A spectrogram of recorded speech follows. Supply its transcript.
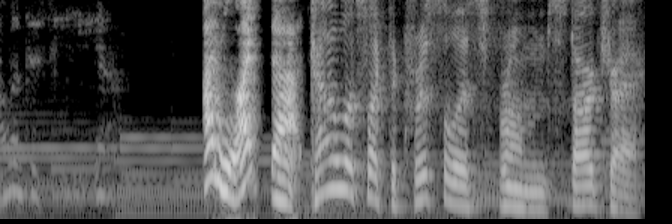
I want to see. I like that. Kind of looks like the crystalline from Star Trek.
